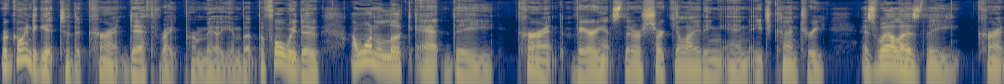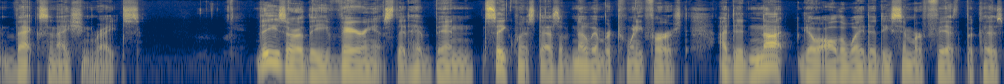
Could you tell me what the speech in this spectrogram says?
We're going to get to the current death rate per million, but before we do, I want to look at the current variants that are circulating in each country, as well as the current vaccination rates. These are the variants that have been sequenced as of November 21st. I did not go all the way to December 5th because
